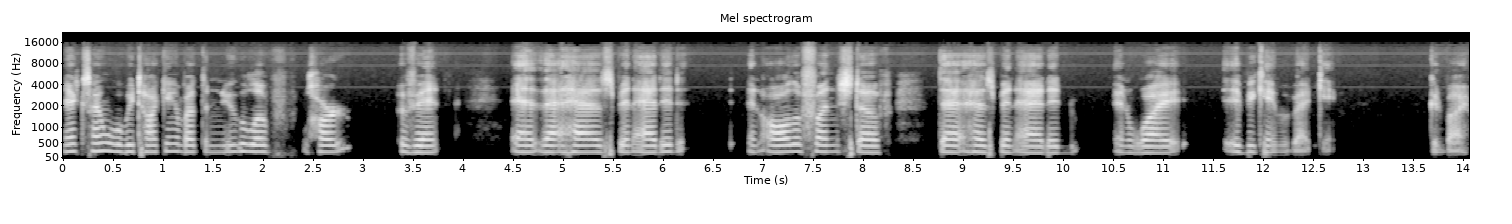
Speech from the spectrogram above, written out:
Next time we'll be talking about the new Love Heart event and that has been added and all the fun stuff that has been added and why it became a bad game. Goodbye.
